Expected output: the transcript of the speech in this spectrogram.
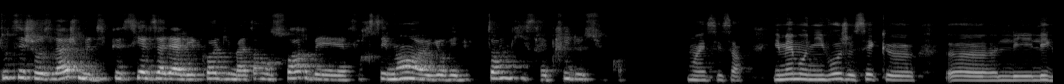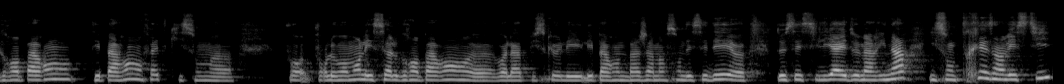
toutes ces choses-là, je me dis que si elles allaient à l'école du matin au soir, ben, forcément, il y aurait du temps qui serait pris dessus. Oui, c'est ça. Et même au niveau, je sais que euh, les, grands-parents, tes parents, en fait, qui sont euh, pour, le moment les seuls grands-parents, euh, voilà, puisque les, parents de Benjamin sont décédés, de Cécilia et de Marina, ils sont très investis.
